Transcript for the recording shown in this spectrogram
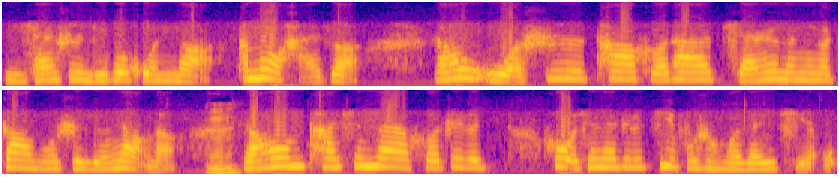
以前是离过婚的，她没有孩子。然后我是她和她前任的那个丈夫是领养的，嗯然后她现在和这个和我现在这个继父生活在一起。我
